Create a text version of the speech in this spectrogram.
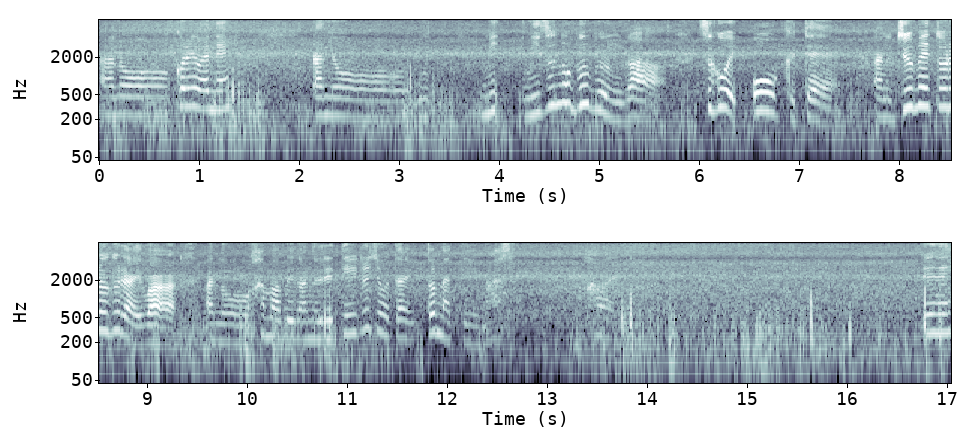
あのこれはねあの水の部分がすごい多くてあの10メートルぐらいはあの浜辺が濡れている状態となっています。はい、でね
